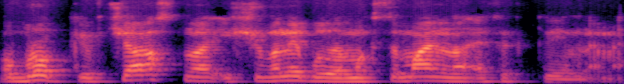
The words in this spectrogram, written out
обробки вчасно і щоб вони були максимально ефективними.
